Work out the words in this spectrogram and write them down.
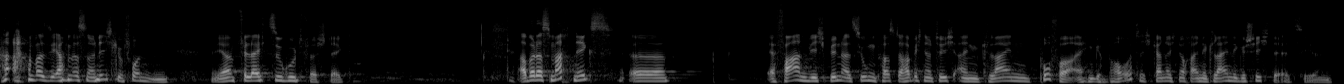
aber sie haben es noch nicht gefunden. Wir haben vielleicht zu gut versteckt. Aber das macht nichts. Äh, erfahren, wie ich bin als Jugendpastor, habe ich natürlich einen kleinen Puffer eingebaut. Ich kann euch noch eine kleine Geschichte erzählen.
